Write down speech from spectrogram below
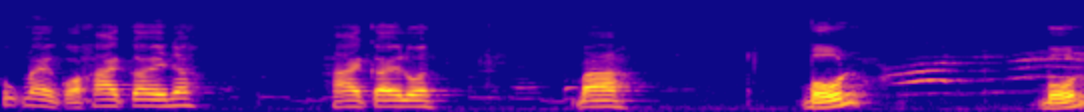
Khúc này có hai cây nhá. Hai cây luôn. Ba. Bốn. Bốn.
